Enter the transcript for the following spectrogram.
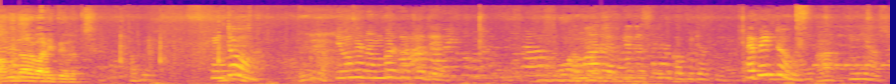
আবুদার বাড়ি বেরোচ্ছে। কিন্তু তোমাকে নাম্বার দুটো দে। তোমার অ্যাপ্লিকেশনের কপিটা কি হ্যাঁ পিন্টু। নিয়ে আসো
